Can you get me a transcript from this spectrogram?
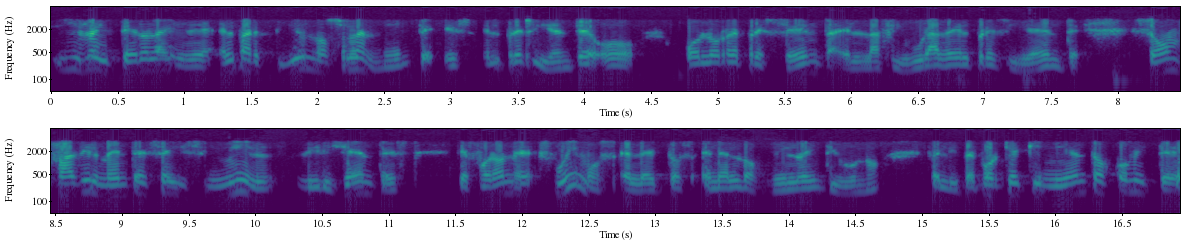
y, reitero la idea, el partido no solamente es el presidente o, o lo representa, la figura del presidente, son fácilmente seis mil dirigentes que fueron eh, fuimos electos en el 2021, Felipe, porque 500 comités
